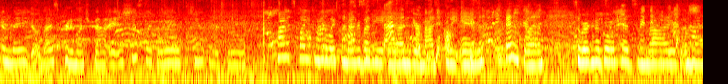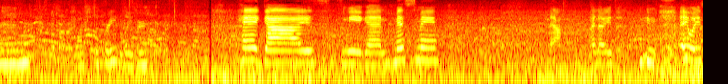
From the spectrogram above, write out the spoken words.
And there you go, that's pretty much about it. It's just like a little cute, like little quiet spot you can get away from everybody and you're magically in Fantasyland. So we're gonna go ahead some rides and then watch the freight later. Hey guys, it's me again. Miss me? Yeah, I know you did. Anyways,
